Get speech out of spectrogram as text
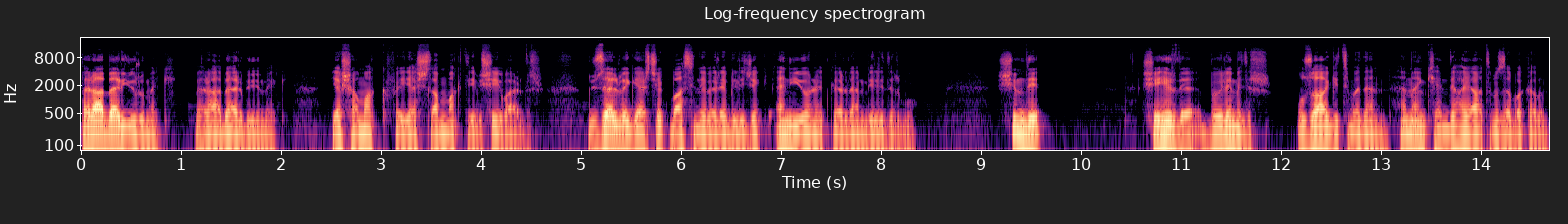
Beraber yürümek, beraber büyümek, yaşamak ve yaşlanmak diye bir şey vardır. Güzel ve gerçek bahsini verebilecek en iyi örneklerden biridir bu. Şimdi şehirde böyle midir? Uzağa gitmeden hemen kendi hayatımıza bakalım.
